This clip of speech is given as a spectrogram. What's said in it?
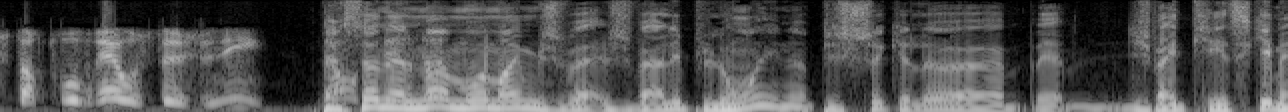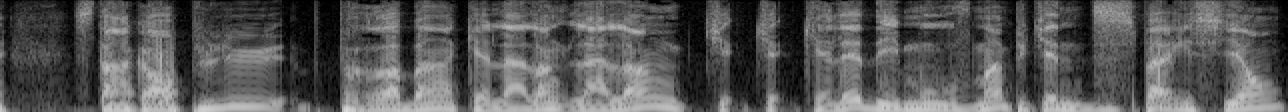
Tu te retrouverais aux États-Unis. Personnellement, moi-même, je vais, je vais aller plus loin, là, puis je sais que là, euh, je vais être critiqué, mais c'est encore plus probant que la langue. La langue, qu'elle ait des mouvements, puis qu'il y ait une disparition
